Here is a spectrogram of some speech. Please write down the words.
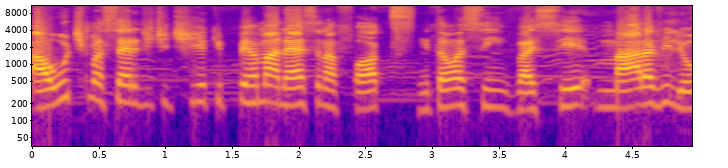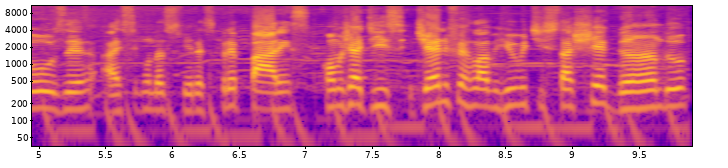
a última série de Titia que permanece na Fox. Então, assim, vai ser maravilhoso. As segundas-feiras, preparem-se. Como já disse, Jennifer Love Hewitt está chegando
